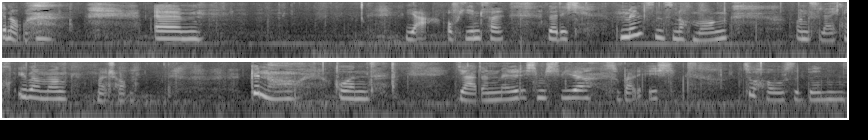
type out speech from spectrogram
genau. ähm, ja, auf jeden Fall werde ich mindestens noch morgen und vielleicht noch übermorgen mal schauen. Genau. Und ja, dann melde ich mich wieder, sobald ich zu Hause bin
